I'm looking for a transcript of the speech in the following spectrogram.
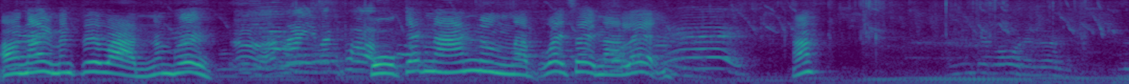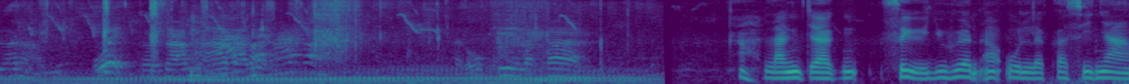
เอาในมันไปหวานน้ำเฮ้ยเอออันไหนมันพอปลูกจักน้ำหนึ่งน่ะไว้ใส่นาแรกฮะโอ้ยเธอสามหากันเนี่ยโอเคละค่ะอะ หลังจากสื่ออยู่เพื่อนอาอุ่นแล้วก็สีย่าง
